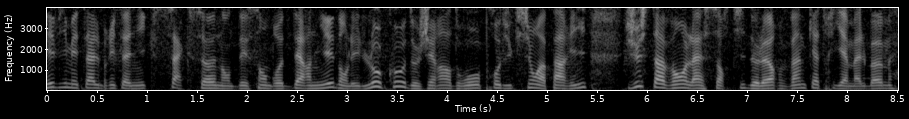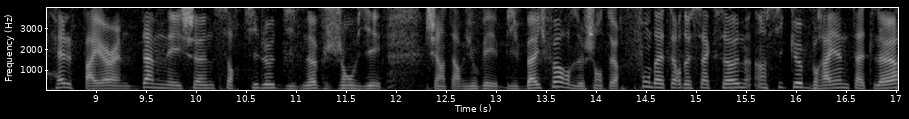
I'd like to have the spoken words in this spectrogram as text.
heavy metal britannique Saxon en décembre dernier dans les locaux de Gérard Drouot Productions à Paris, juste avant la sortie de leur 24e album Hellfire and Damnation, sorti le 19 janvier. J'ai interviewé Biff Byford, le chanteur fondateur de Saxon, ainsi que Brian Tatler.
